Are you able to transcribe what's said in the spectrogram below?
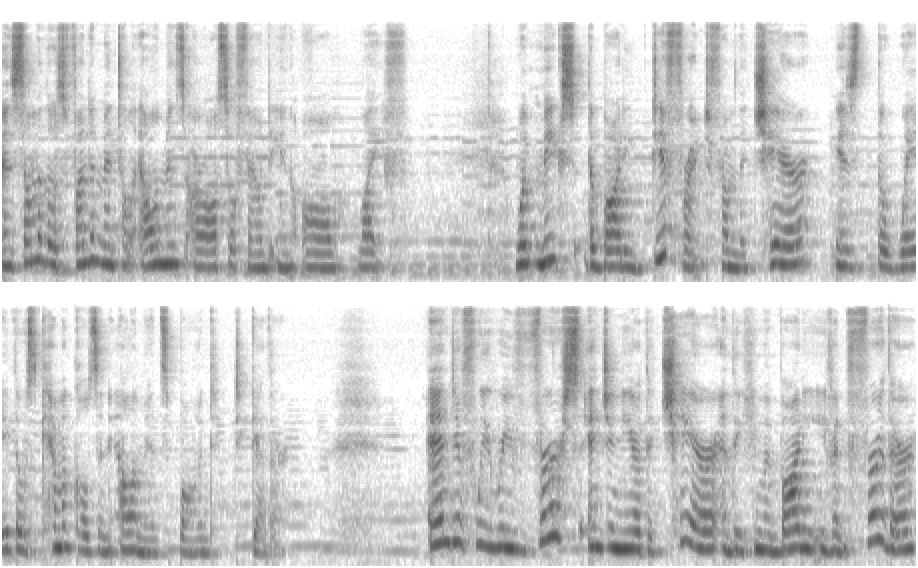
And some of those fundamental elements are also found in all life. What makes the body different from the chair is the way those chemicals and elements bond together. And if we reverse engineer the chair and the human body even further,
